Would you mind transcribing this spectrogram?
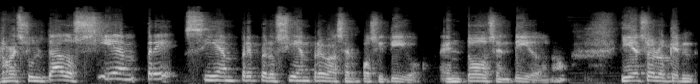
resultado siempre, siempre, pero siempre va a ser positivo, en todo sentido, ¿no? Y eso es lo que,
